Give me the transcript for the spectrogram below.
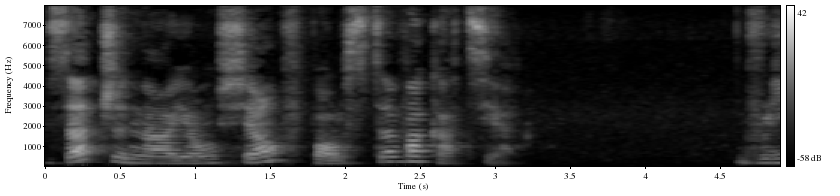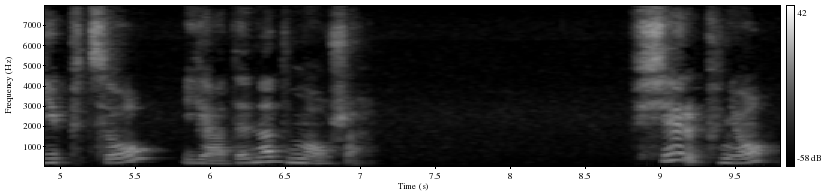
zaczynają się w Polsce wakacje. W lipcu jadę nad morze. W sierpniu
